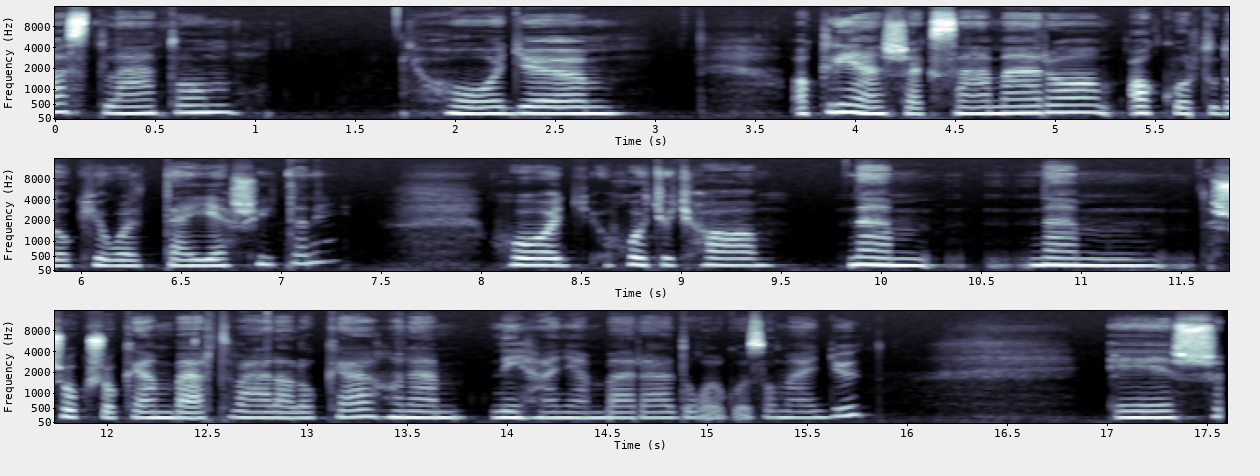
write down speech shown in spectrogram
azt látom, hogy a kliensek számára akkor tudok jól teljesíteni, hogy, hogy hogyha nem, nem sok-sok embert vállalok el, hanem néhány emberrel dolgozom együtt, és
